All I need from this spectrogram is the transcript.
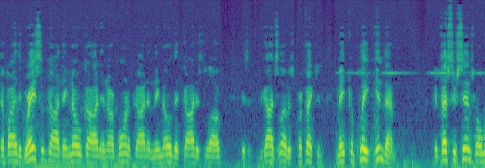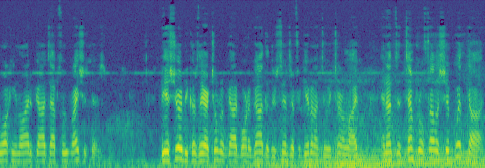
that by the grace of God they know God and are born of God, and they know that God is love, is God's love is perfected, made complete in them. Confess their sins while walking in the light of God's absolute righteousness. Be assured, because they are children of God, born of God, that their sins are forgiven unto eternal life and unto temporal fellowship with God.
